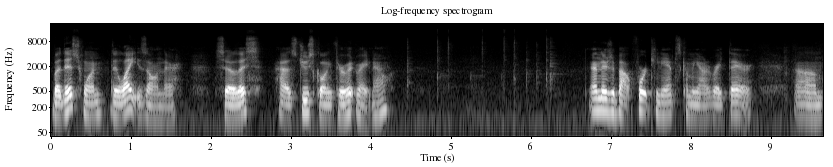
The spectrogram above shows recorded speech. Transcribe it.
but this one, the light is on there. So this has juice going through it right now and there's about 14 amps coming out of right there. Um,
